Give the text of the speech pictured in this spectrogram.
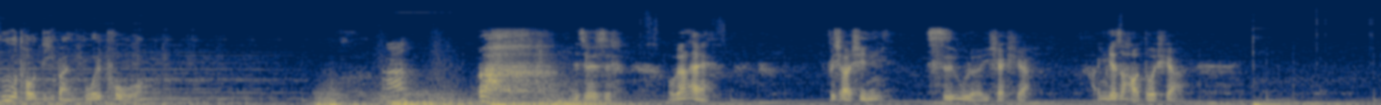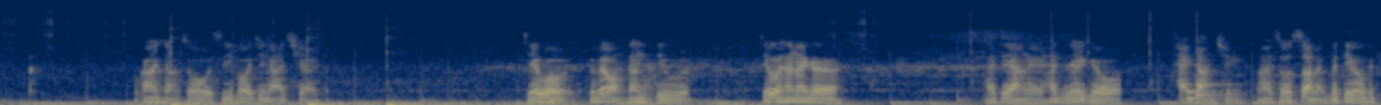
木头地板不会破哦。啊？啊，没事没事，我刚才不小心失误了一下下，应该是好多下。我刚刚想说我 C4 已经拿起来了，结果准备往上丢了，结果他那个他怎样嘞？他直接给我踩上去，我想说算了，不丢了不丢。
